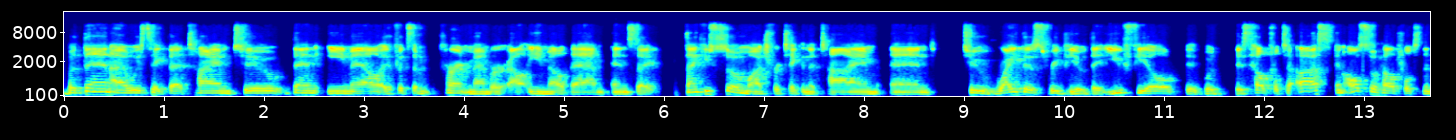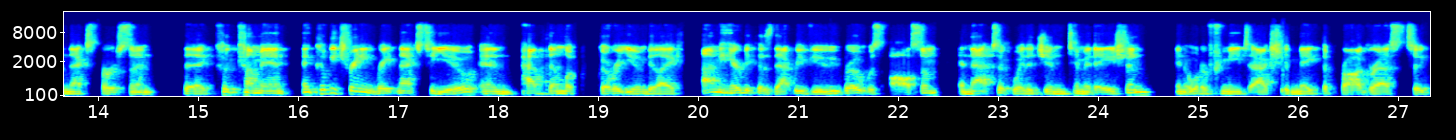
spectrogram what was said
But then I always take that time to then email. If it's a current member, I'll email them and say, thank you so much for taking the time and to write this review that you feel it would is helpful to us and also helpful to the next person that could come in and could be training right next to you and have them look over at you and be like, I'm here because that review you wrote was awesome. And that took away the gym intimidation in order for me to actually make the progress to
